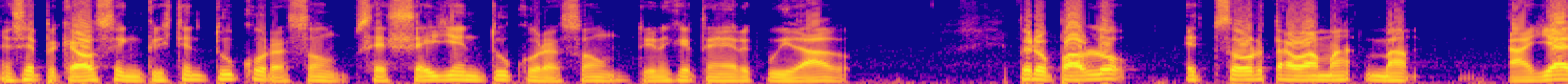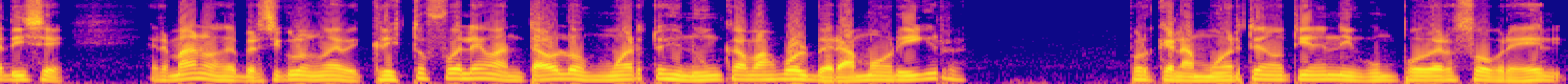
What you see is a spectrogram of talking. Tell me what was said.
ese pecado se encrista en tu corazón, se sella en tu corazón, tienes que tener cuidado. Pero Pablo exhorta va allá, dice, hermanos, del versículo 9, Cristo fue levantado de los muertos y nunca más volverá a morir, porque la muerte no tiene ningún poder sobre él.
